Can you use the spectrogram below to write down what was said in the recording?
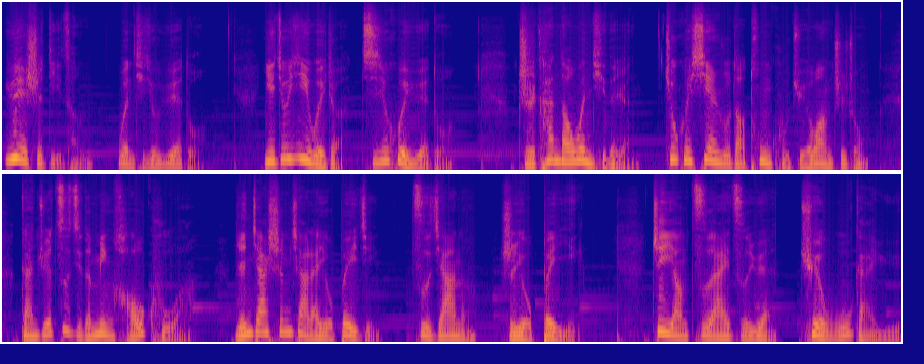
越是底层，问题就越多，也就意味着机会越多。只看到问题的人，就会陷入到痛苦绝望之中。感觉自己的命好苦啊！人家生下来有背景，自家呢只有背影，这样自哀自怨，却无改于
